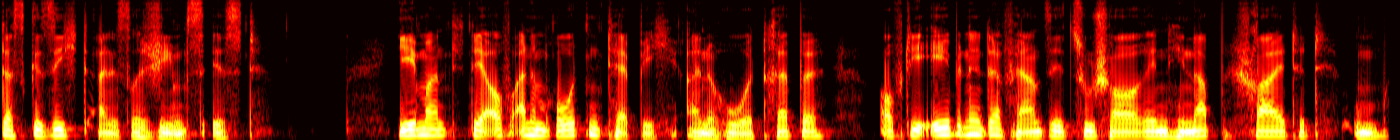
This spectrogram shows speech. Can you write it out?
das Gesicht eines Regimes ist. Jemand, der auf einem roten Teppich eine hohe Treppe auf die Ebene der Fernsehzuschauerin hinabschreitet, um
